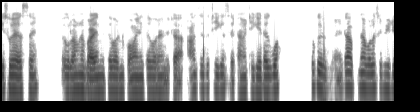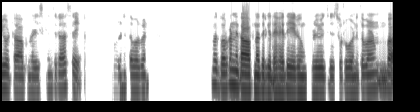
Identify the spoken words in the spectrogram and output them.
কিছু আছে, এগুলো আপনি বাড়িয়ে নিতে পারেন, কমায় নিতে পারেন, এটা আমার যেহেতু ঠিক আছে, এটা আমি ঠিকই রাখব ওকে, এটা আপনার বলেছে ভিডিওটা আপনার স্ক্রিন যেটা আছে করে নিতে পারবেন। দরকার নেই তাও আপনাদেরকে দেখাই দিই, এরকম করে যে ছোট করে নিতে পারেন, বা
